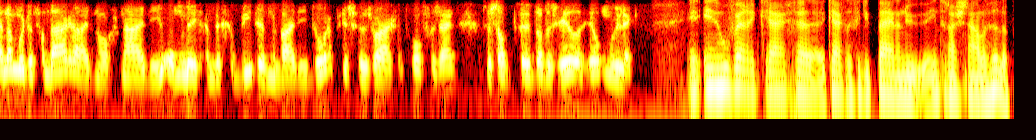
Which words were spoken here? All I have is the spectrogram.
En dan moet het van daaruit nog naar die omliggende gebieden waar die dorpjes zwaar getroffen zijn. Dus dat, eh, dat is heel, heel moeilijk. In, in hoeverre krijgen, krijgen de Filipijnen nu internationale hulp?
